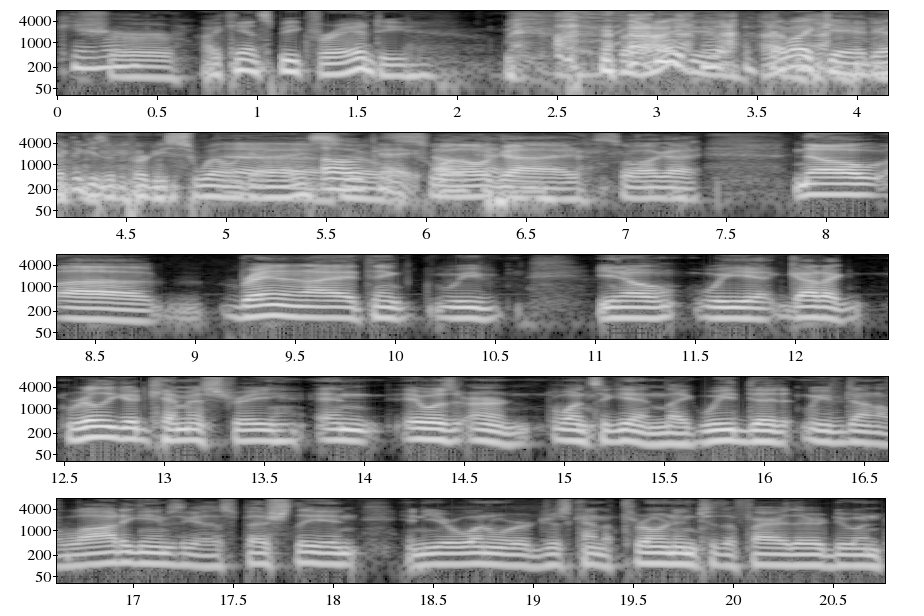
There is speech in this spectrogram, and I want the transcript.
camera? Sure. I can't speak for Andy, but I do. I like Andy. I think he's a pretty swell guy. Uh, so- Okay. Swell guy. Swell guy. No, uh, Brandon and I, I think we, you know, we got a really good chemistry, and it was earned once again. Like we did, we've done a lot of games together, especially in in year one. We're just kind of thrown into the fire there, doing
